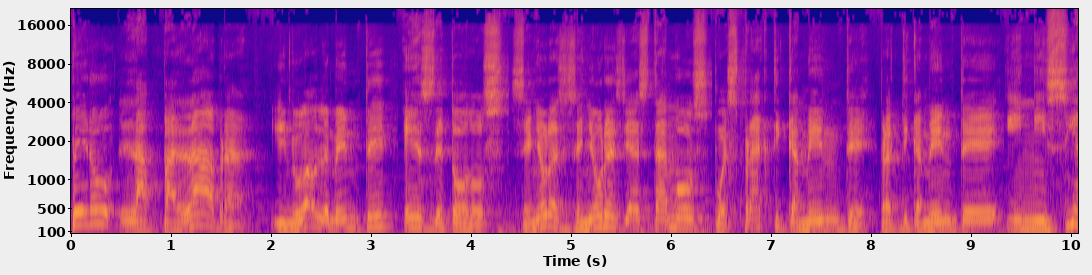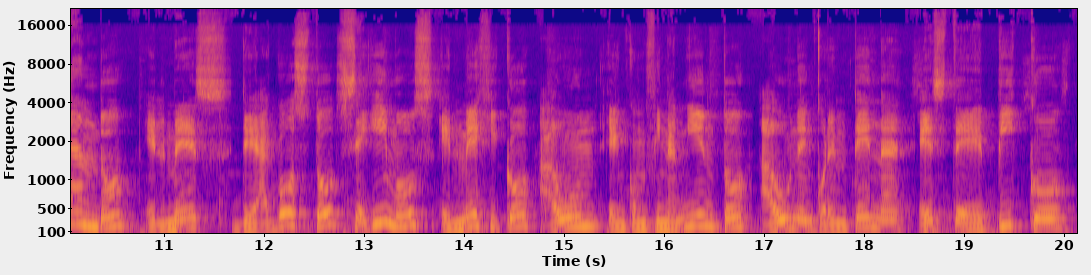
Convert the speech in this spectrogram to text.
pero la palabra indudablemente es de todos. Señoras y señores, ya estamos pues prácticamente, prácticamente iniciando el mes de agosto. Seguimos en México, aún en confinamiento, aún en cuarentena. Este pico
